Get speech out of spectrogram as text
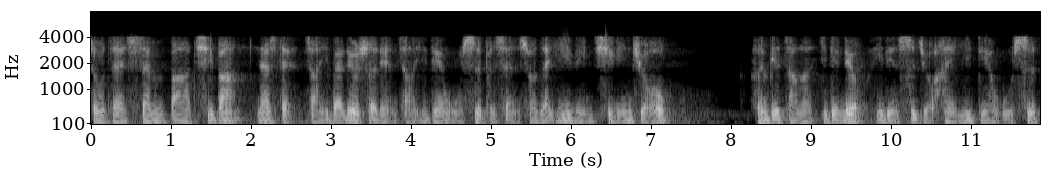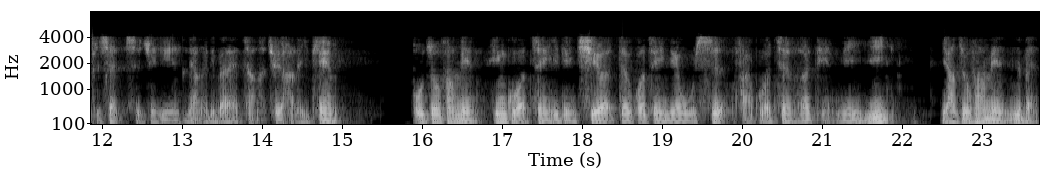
收在三八七八；Nasdaq 涨一百六十二点，涨了一点五四 percent，收在一零七零九，分别涨了一点六、一点四九和一点五四 percent，是最近两个礼拜来涨得最好的一天。欧洲方面，英国正一点七二，德国正一点五四，法国正二点零一。亚洲方面，日本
